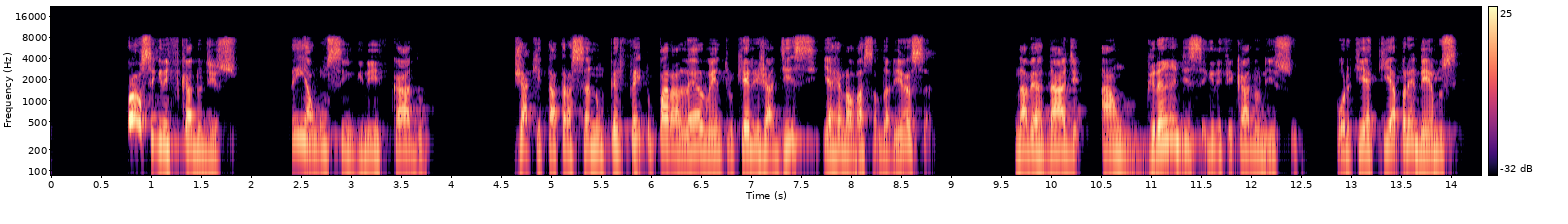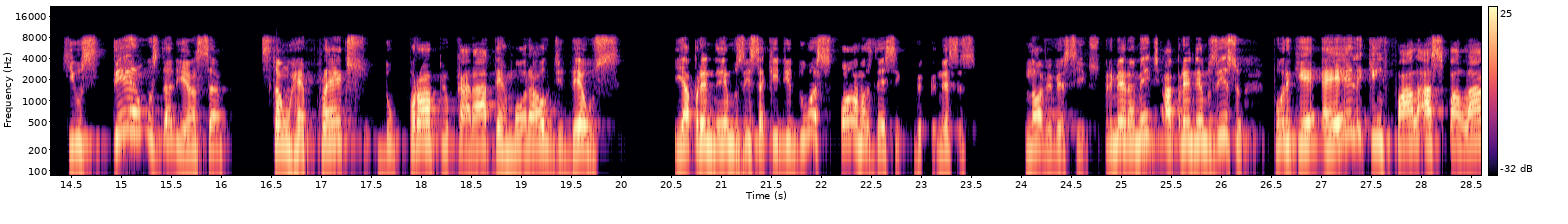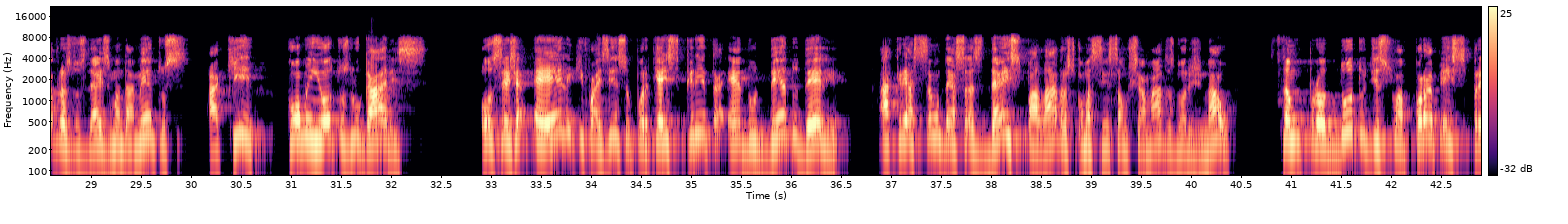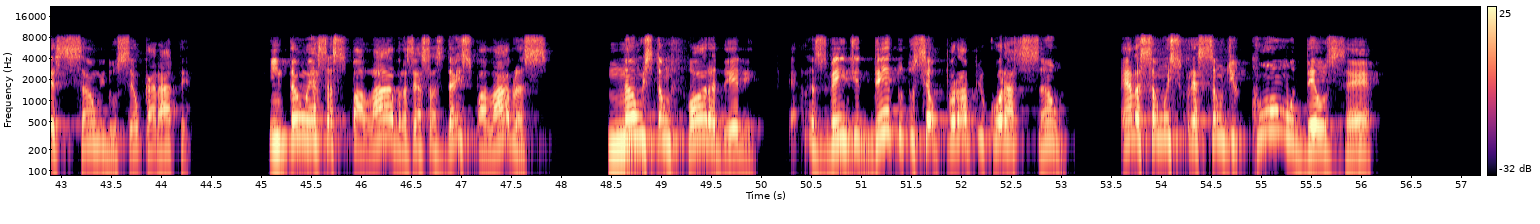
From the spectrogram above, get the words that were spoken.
Qual é o significado disso? Tem algum significado, já que está traçando um perfeito paralelo entre o que ele já disse e a renovação da aliança? Na verdade, há um grande significado nisso, porque aqui aprendemos que os termos da aliança são reflexo do próprio caráter moral de Deus. E aprendemos isso aqui de duas formas nesse, nesses nove versículos. Primeiramente, aprendemos isso porque é ele quem fala as palavras dos dez mandamentos, aqui como em outros lugares. Ou seja, é ele que faz isso porque a escrita é do dedo dele. A criação dessas dez palavras, como assim são chamadas no original, são produto de sua própria expressão e do seu caráter. Então, essas palavras, essas dez palavras, não estão fora dele. Elas vêm de dentro do seu próprio coração. Elas são uma expressão de como Deus é.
